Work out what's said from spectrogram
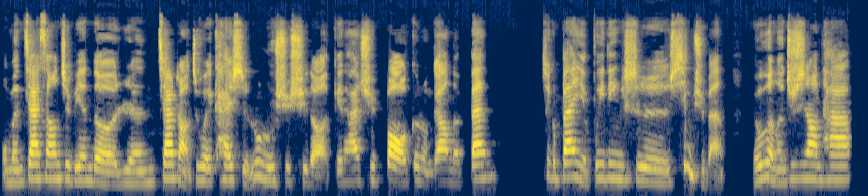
我们家乡这边的人家长就会开始陆陆续续的给他去报各种各样的班。这个班也不一定是兴趣班，有可能就是让他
